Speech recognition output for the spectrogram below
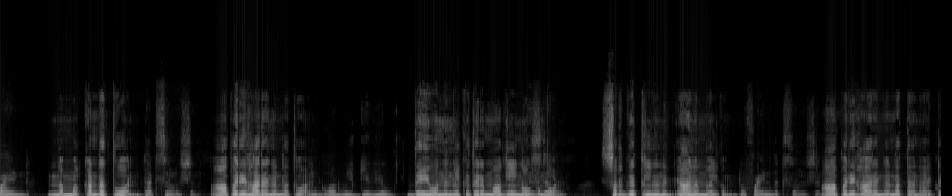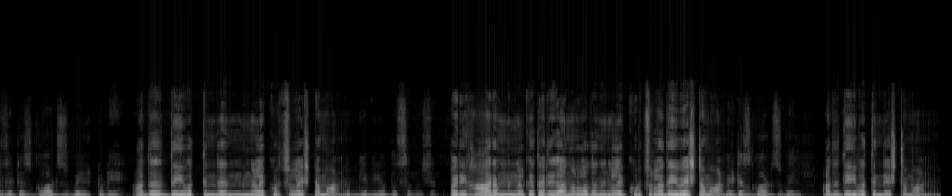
find നമ്മൾ കണ്ടെത്തുവാൻ that solution. ആ പരിഹാരം കണ്ടെത്തുവാൻ And God will give you ദൈവം നിങ്ങൾക്ക് തരുന്ന അതിൽ നോക്കുമ്പോൾ സ്വർഗത്തിൽ നിന്ന് ജ്ഞാനം നൽകും. ആ പരിഹാരം കണ്ടെത്താനായിട്ട്. അത് ദൈവത്തിന്റെ നിങ്ങളെക്കുറിച്ചുള്ള ഇഷ്ടമാണ്. പരിഹാരം നിങ്ങൾക്ക് തരിക എന്നുള്ളത് നിങ്ങളെക്കുറിച്ചുള്ള ദൈവ ഇഷ്ടമാണ്. അത് ദൈവത്തിന്റെ ഇഷ്ടമാണ്.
